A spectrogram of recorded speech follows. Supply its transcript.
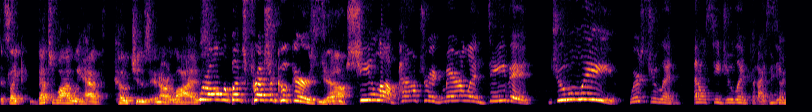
it's like that's why we have coaches in our lives. We're all a bunch of pressure cookers. yeah. Sheila, Patrick, Marilyn, David, Julie. Where's Julin? I don't see Julin, but I, I think see I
